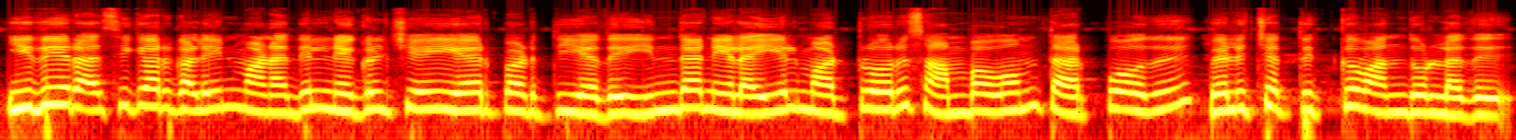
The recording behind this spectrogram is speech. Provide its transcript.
இது ரசிகர்களின் மனதில் நெகிழ்ச்சியை ஏற்படுத்தியது. இந்த நிலையில் மற்றொரு சம்பவம் தற்போது வெளிச்சத்துக்கு வந்துள்ளது.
